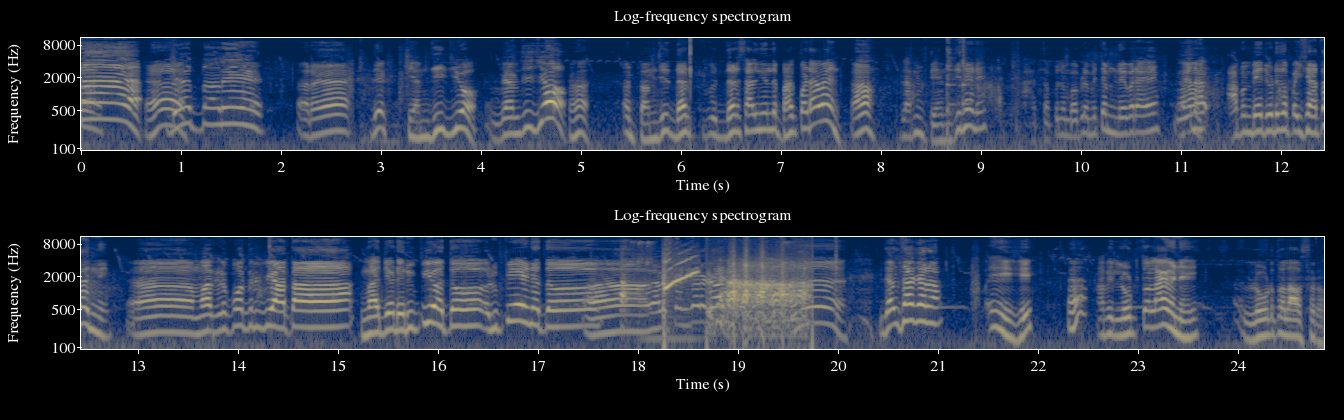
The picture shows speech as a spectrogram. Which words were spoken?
છે. અરે. દેખ પેમજી ગયો વેમજી ગયો હા. અને પેમજી દર દર સાલની અંદર ભાગ પડાવે ને? હા. એટલે આપણે પેમજી ને તપલે બપલે મેં ચમ લેવરાય એના આપણે બે જોડે તો પૈસા હતા જ નહીં. મારા જોડે પોત રૂપિયા હતા. મારા જોડે રૂપિયો હતો રૂપિયો નતો ખાવા. હા. જલસા કરા. એ હે? આપણે લોટ તો લાવ્યો નહીં લોડ તો લાવશો. સરો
